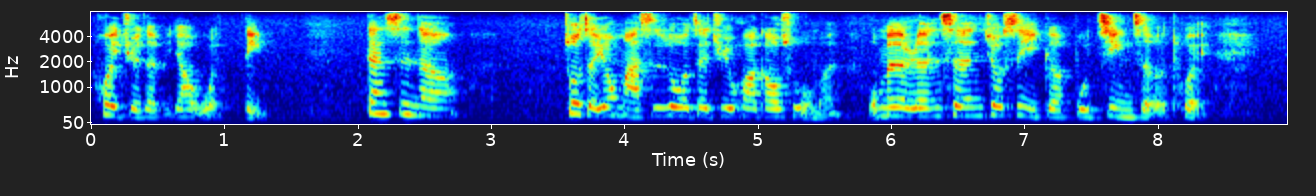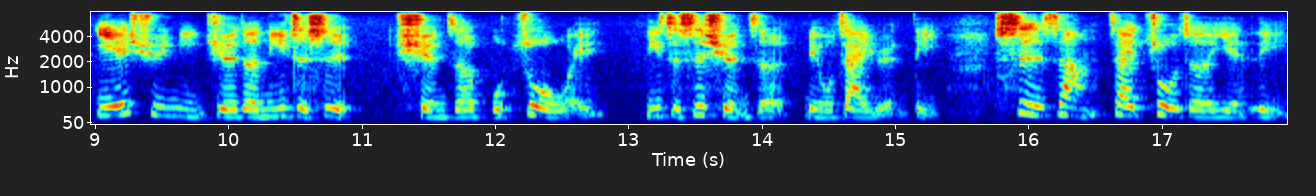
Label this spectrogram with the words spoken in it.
会觉得比较稳定。但是呢，作者用马斯洛这句话告诉我们：我们的人生就是一个不进则退。也许你觉得你只是选择不作为，你只是选择留在原地。事实上，在作者眼里，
